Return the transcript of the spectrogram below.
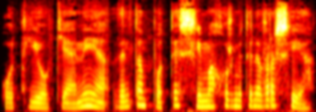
ότι η Οκεανία δεν ήταν ποτέ σύμμαχος με την Ευρασία.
